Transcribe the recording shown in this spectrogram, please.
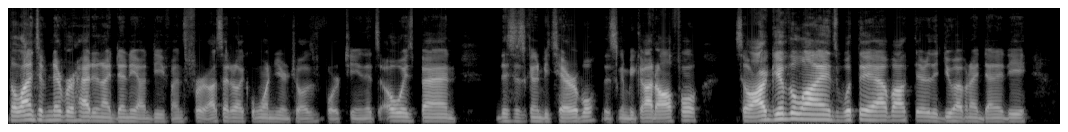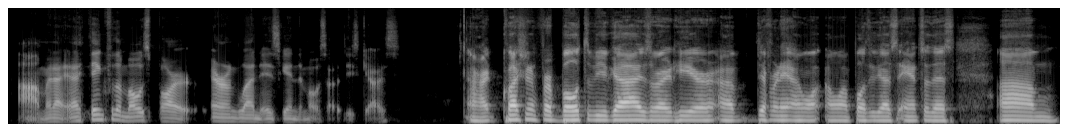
The Lions have never had an identity on defense for outside of like one year in 2014. It's always been this is going to be terrible. This is going to be god awful. So I'll give the Lions what they have out there. They do have an identity. Um, and I, I, think for the most part, Aaron Glenn is getting the most out of these guys. All right, question for both of you guys right here. Uh, different. I want I want both of you guys to answer this. Um,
